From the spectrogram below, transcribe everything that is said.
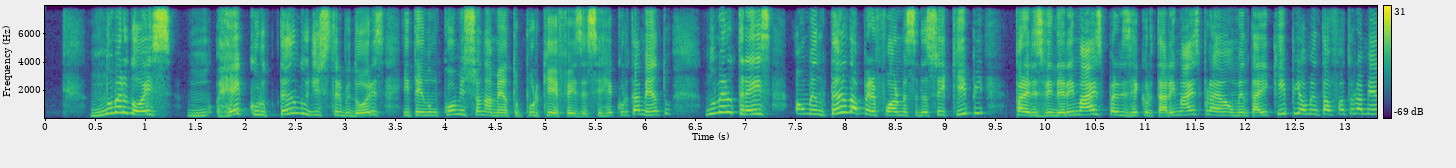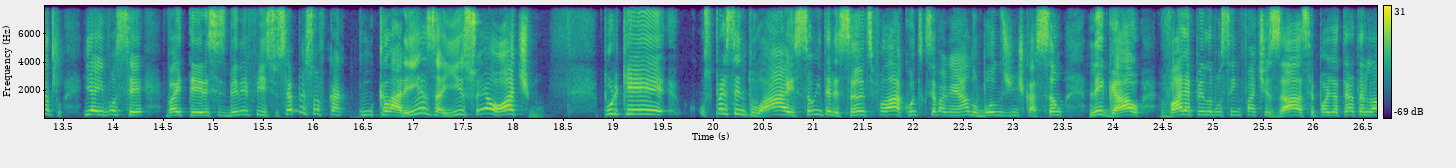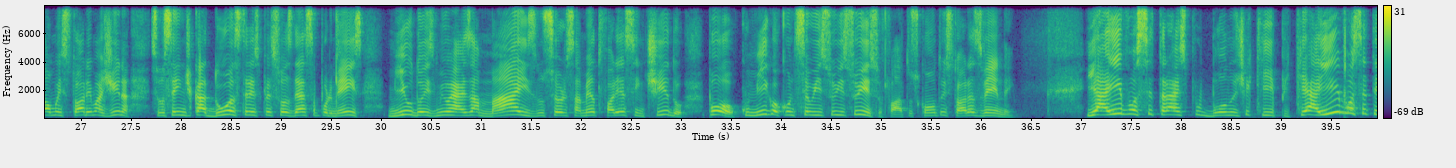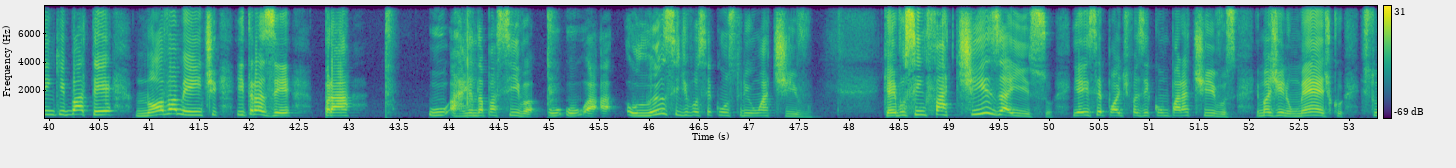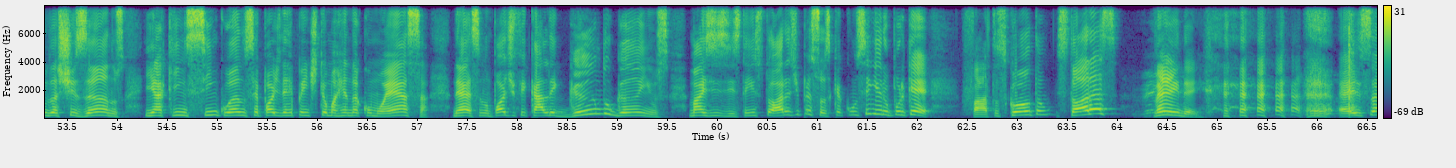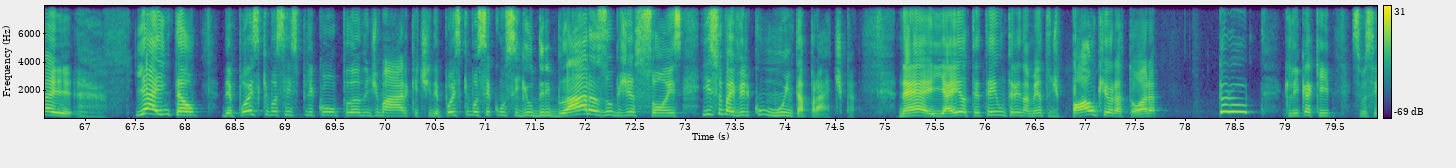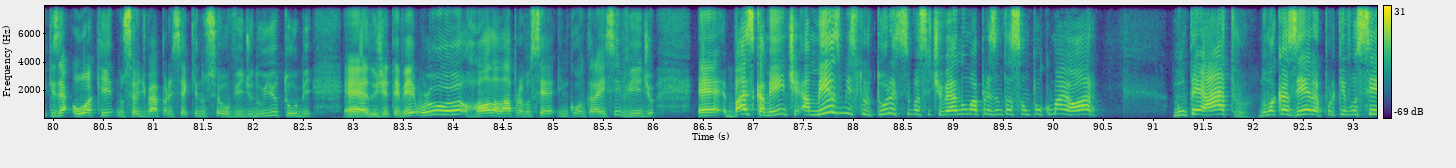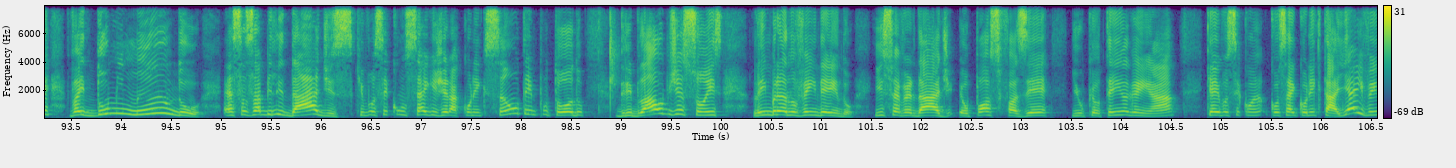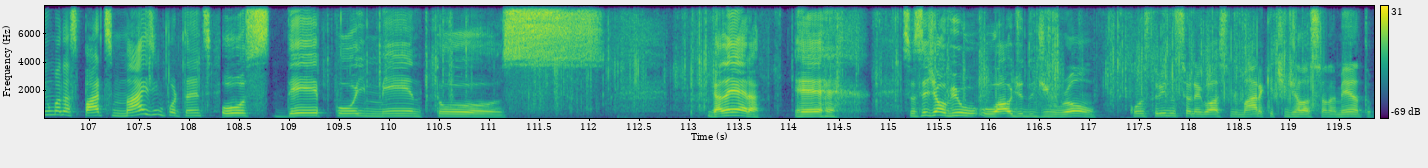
Número dois, recrutando distribuidores e tendo um comissionamento porque fez esse recrutamento. Número três, aumentando a performance da sua equipe para eles venderem mais, para eles recrutarem mais, para aumentar a equipe e aumentar o faturamento. E aí você vai ter esses benefícios. Se a pessoa ficar com clareza isso, é ótimo. Porque os percentuais são interessantes, falar ah, quanto que você vai ganhar no bônus de indicação, legal, vale a pena você enfatizar, você pode até atrelar uma história, imagina, se você indicar duas, três pessoas dessa por mês, mil, dois mil reais a mais no seu orçamento faria sentido? Pô, comigo aconteceu isso, isso, isso, fatos contam, histórias vendem. E aí você traz para o bônus de equipe, que aí você tem que bater novamente e trazer para a renda passiva, o, o, a, o lance de você construir um ativo. Que aí você enfatiza isso. E aí você pode fazer comparativos. Imagina, um médico estuda X anos e aqui em 5 anos você pode de repente ter uma renda como essa, né? Você não pode ficar alegando ganhos. Mas existem histórias de pessoas que conseguiram. Por quê? Fatos contam, histórias vendem. é isso aí. E aí, então, depois que você explicou o plano de marketing, depois que você conseguiu driblar as objeções, isso vai vir com muita prática, né? E aí eu tenho um treinamento de palco e oratória clica aqui, se você quiser, ou aqui, no seu onde vai aparecer aqui no seu vídeo do YouTube, é, do GTV, rola lá para você encontrar esse vídeo. É basicamente a mesma estrutura que se você tiver numa apresentação um pouco maior num teatro, numa caseira, porque você vai dominando essas habilidades que você consegue gerar conexão o tempo todo, driblar objeções, lembrando, vendendo, isso é verdade, eu posso fazer e o que eu tenho a ganhar, que aí você consegue conectar. E aí vem uma das partes mais importantes, os depoimentos. Galera, é, se você já ouviu o áudio do Jim Rohn, construindo o seu negócio no marketing de relacionamento,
